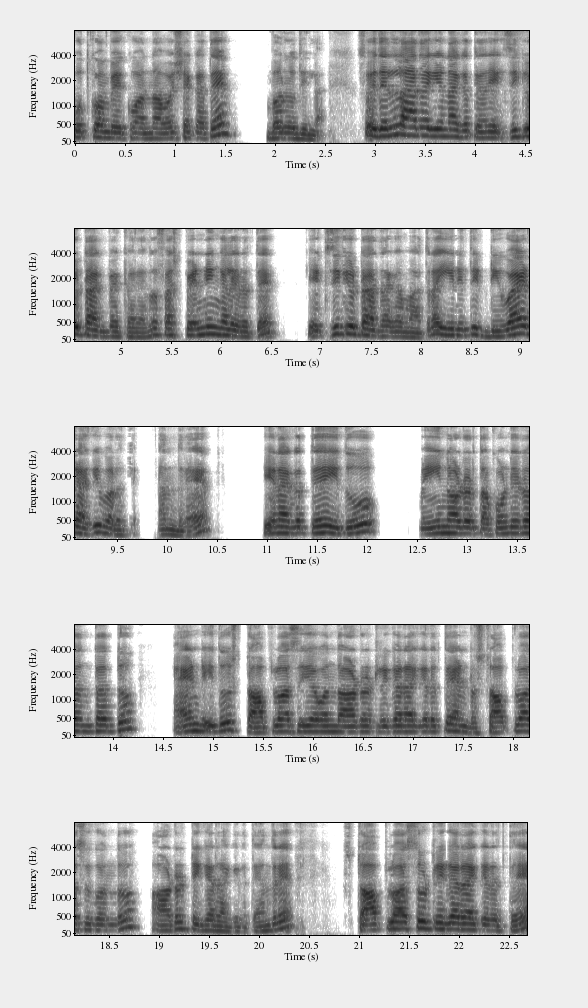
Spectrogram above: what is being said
ಕೂತ್ಕೊಬೇಕು ಅನ್ನೋ ಅವಶ್ಯಕತೆ ಬರೋದಿಲ್ಲ. ಸೊ ಇದೆಲ್ಲ ಆದಾಗ ಏನಾಗುತ್ತೆ ಅಂದ್ರೆ ಎಕ್ಸಿಕ್ಯೂಟ್ ಆಗ್ಬೇಕಾದ್ರೆ ಅದು ಫಸ್ಟ್ ಪೆಂಡಿಂಗ್ ಅಲ್ಲಿ ಇರುತ್ತೆ. ಎಕ್ಸಿಕ್ಯೂಟ್ ಆದಾಗ ಮಾತ್ರ ಈ ರೀತಿ ಡಿವೈಡ್ ಆಗಿ ಬರುತ್ತೆ. ಅಂದ್ರೆ ಏನಾಗುತ್ತೆ, ಇದು ಮೇನ್ ಆರ್ಡರ್ ತಗೊಂಡಿರುವಂತದ್ದು ಅಂಡ್ ಇದು ಸ್ಟಾಪ್ ಲಾಸ್ಗೆ ಒಂದು ಆರ್ಡರ್ ಟ್ರಿಗರ್ ಆಗಿರುತ್ತೆ ಅಂಡ್ ಸ್ಟಾಪ್ ಲಾಸ್ಗೊಂದು ಆರ್ಡರ್ ಟ್ರಿಗರ್ ಆಗಿರುತ್ತೆ. ಅಂದ್ರೆ ಸ್ಟಾಪ್ ಲಾಸು ಟ್ರಿಗರ್ ಆಗಿರುತ್ತೆ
